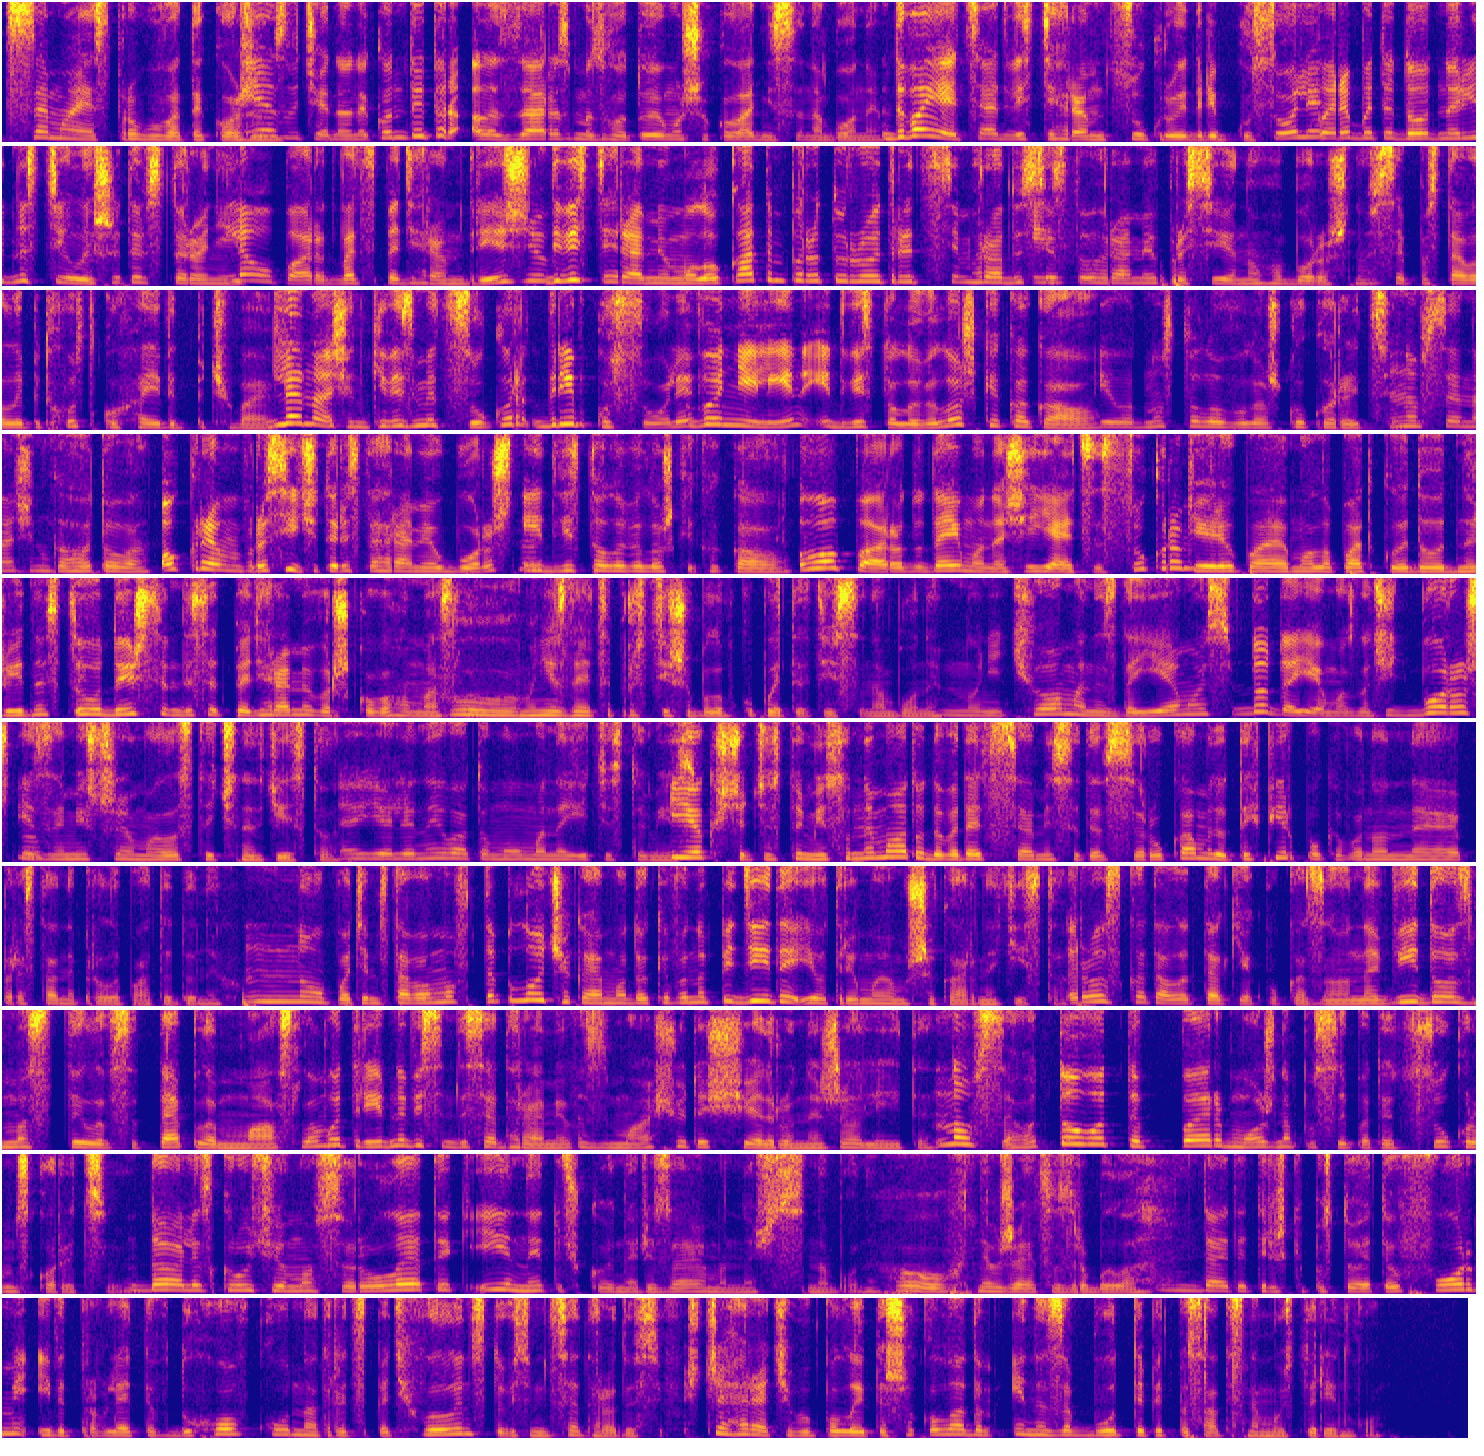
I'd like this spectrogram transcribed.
Це має спробувати кожен. Я, звичайно, не кондитер, але зараз ми зготуємо шоколадні синабони. Два яйця, 200 грам цукру і дрібку солі, перебити до однорідності і лишити в стороні. Для опари 25 грам дріжджів, 200 грамів молока температурою 37 градусів і 100 грамів просіяного борошна. Все поставили під хустку, хай відпочиває. Для начинки візьміть цукор, дрібку солі, ванілін і 2 столові ложки какао. І одну столову ложку кориці. Ну все, начинка готова. Окремо просій 400 грамів борошна і 2 столові ложки какао. В опару додаємо наші яйця з цукром, тілюпаємо лопаткою до однорідності, туди ж 75 грамів вершкового масла. О, мені здається, простіше було б купити ті синабони. Ну нічого, ми не здаємось. Додаємо, значить, борошно і замішуємо еластичне тісто. Я лінива, тому у мене є тістоміс. І якщо тістомісу нема, то доведеться місити все руками до тих пір, поки воно не перестане прилипати до них. Ну потім ставимо в тепло, чекаємо, доки воно підійде, і отримуємо шикарне тісто. Розкатали так, як показано на відео, змастили все теплим маслом. Потрібно 80 грамів. Змащуйте щедро, не жалійте. Ну все готово. Тепер можна посипати цукром з корицею. Далі скручуємо все рулетик і ниточкою нарізаємо наші синабони. Ох, невже я це зробила? Дайте трішки постояти в формі і відправляйте в духовку на 35 хвилин 180 градусів. Ще гаряче ви полийте шоколадом і не забудьте підписатись на мою сторінку.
